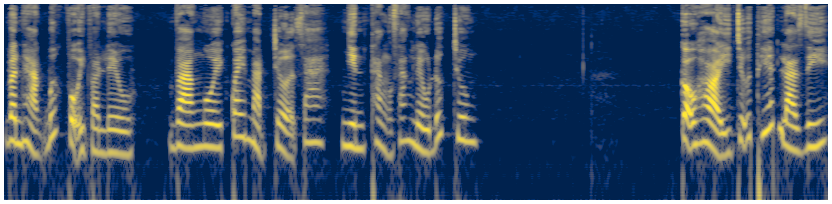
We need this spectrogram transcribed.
Vân Hạc bước vội vào lều và ngồi quay mặt trở ra nhìn thẳng sang lều Đức Trung. Cậu hỏi chữ thiết là gì?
